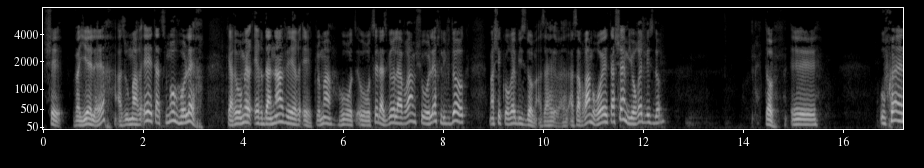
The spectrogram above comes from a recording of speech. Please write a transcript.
שוילך, אז הוא מראה את עצמו הולך. כי הרי הוא אומר ארדנה ואראה, כלומר הוא רוצה, הוא רוצה להסביר לאברהם שהוא הולך לבדוק מה שקורה בסדום. אז, אז אברהם רואה את השם יורד לסדום. טוב, אה, ובכן,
